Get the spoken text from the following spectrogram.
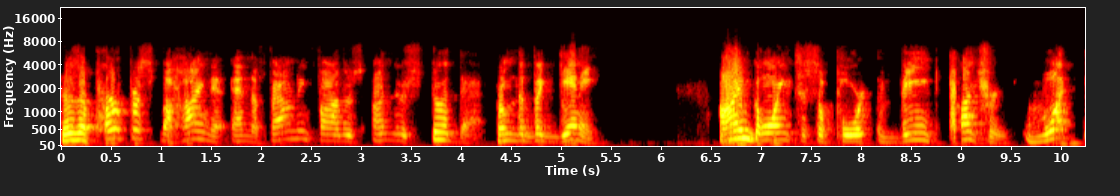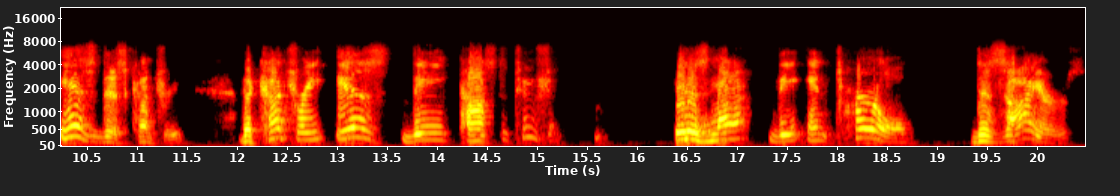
There's a purpose behind it, and the founding fathers understood that from the beginning. I'm going to support the country. What is this country? The country is the Constitution. It is not the internal desires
